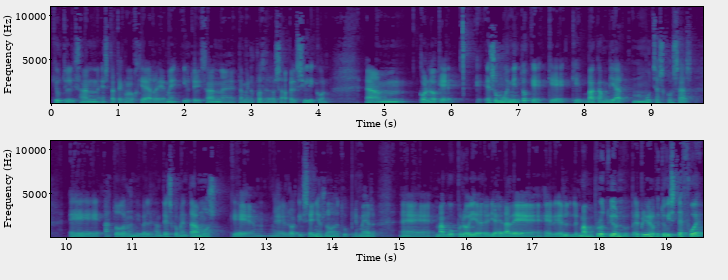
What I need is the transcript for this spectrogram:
que utilizan esta tecnología ARM y utilizan también los procesadores Apple Silicon con lo que es un movimiento que, va a cambiar muchas cosas eh, a todos los niveles. Antes comentábamos que eh, los diseños, ¿no? Tu primer eh, MacBook Pro ya, era de... El, MacBook Pro el primero que tuviste fue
